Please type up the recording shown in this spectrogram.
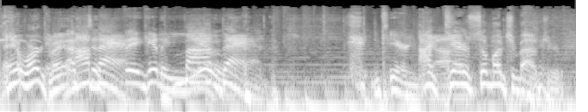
It worked, man. My just bad. thinking of My you. bad. Dear God. I care so much about you.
